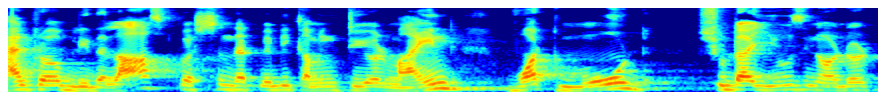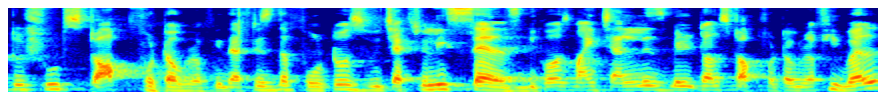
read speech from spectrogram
and probably the last question that may be coming to your mind what mode should I use in order to shoot stock photography? That is the photos which actually sells because my channel is built on stock photography. Well,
